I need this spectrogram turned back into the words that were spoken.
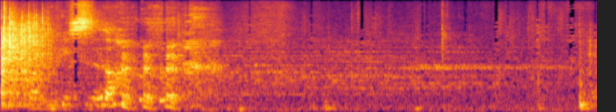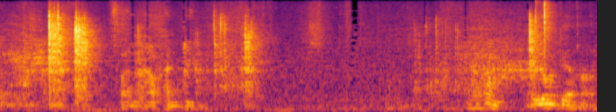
关你屁事哦！反正要判定。你要干嘛？我用掉好了。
